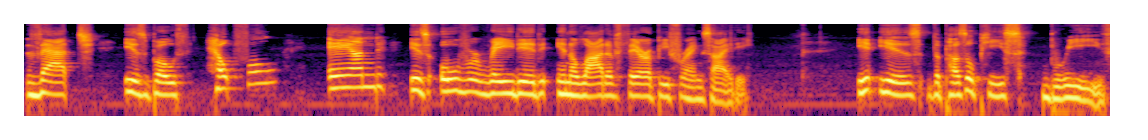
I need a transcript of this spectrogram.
that is both helpful and is overrated in a lot of therapy for anxiety. It is the puzzle piece breathe.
